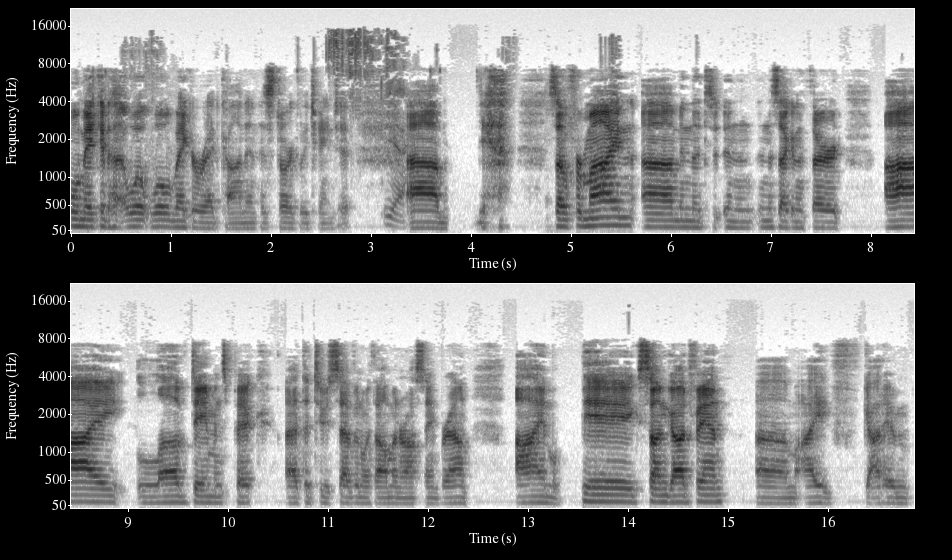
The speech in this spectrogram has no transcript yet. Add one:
we'll make it. We'll we'll make a retcon and historically change it. Yeah. Um, yeah. So for mine, um, in the in, in the second and third, I love Damon's pick at the two seven with Amon-Ra St. Brown. I'm a big Sun God fan. Um, I've got him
